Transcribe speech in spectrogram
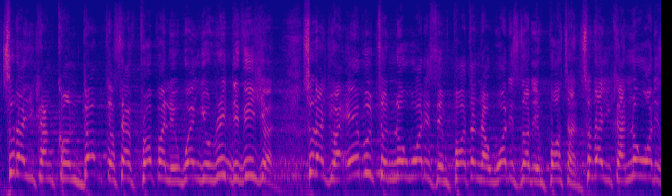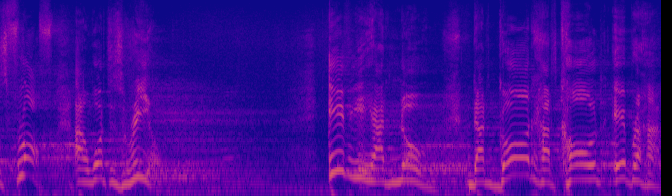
So that you can conduct yourself properly when you read the vision, so that you are able to know what is important and what is not important, so that you can know what is fluff and what is real. If he had known that God had called Abraham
